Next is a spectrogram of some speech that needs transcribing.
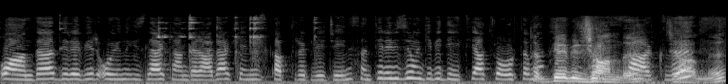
o anda birebir oyunu izlerken beraber kendinizi kaptırabileceğiniz hani televizyon gibi değil tiyatro ortamı birebir çok canlı, farklı. canlı.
